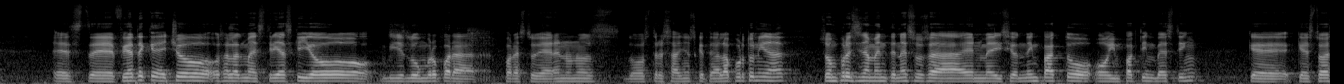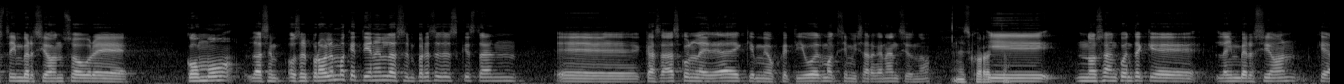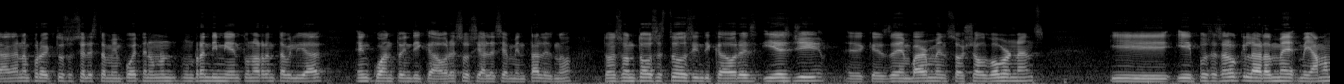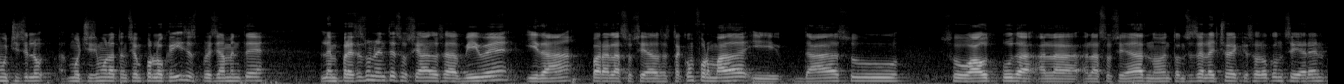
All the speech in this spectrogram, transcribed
Este, fíjate que de hecho, o sea, las maestrías que yo vislumbro para, para estudiar en unos dos, tres años que te da la oportunidad, son precisamente en eso, o sea, en medición de impacto o impact investing, que, que es toda esta inversión sobre cómo las, em- o sea, el problema que tienen las empresas es que están eh, casadas con la idea de que mi objetivo es maximizar ganancias, ¿no? Es correcto. Y no se dan cuenta que la inversión que hagan en proyectos sociales también puede tener un, un rendimiento, una rentabilidad en cuanto a indicadores sociales y ambientales, ¿no? Entonces son todos estos indicadores ESG, eh, que es de Environment, Social Governance, y, y, pues es algo que la verdad me, me llama muchísimo, muchísimo la atención por lo que dices, precisamente la empresa es un ente social, o sea, vive y da para la sociedad, o sea, está conformada y da su, su output a, la, a la sociedad, ¿no? Entonces el hecho de que solo consideren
